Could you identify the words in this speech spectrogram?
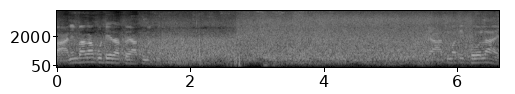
पाणी बघा कुठे जातोय आतमध्ये. आतमध्ये खोल आहे.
